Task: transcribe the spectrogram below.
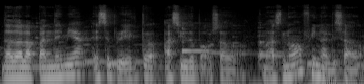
Dado la pandemia, este proyecto ha sido pausado, mas no finalizado.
